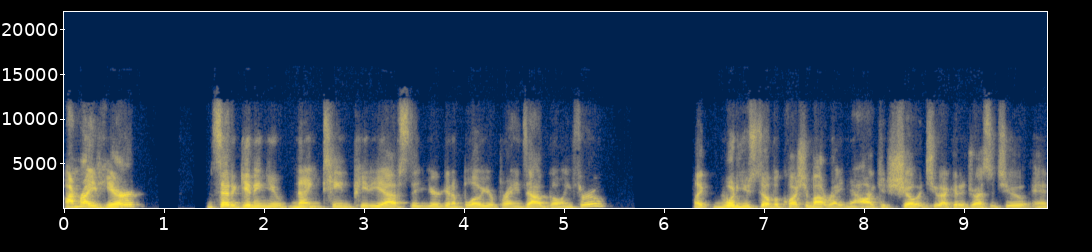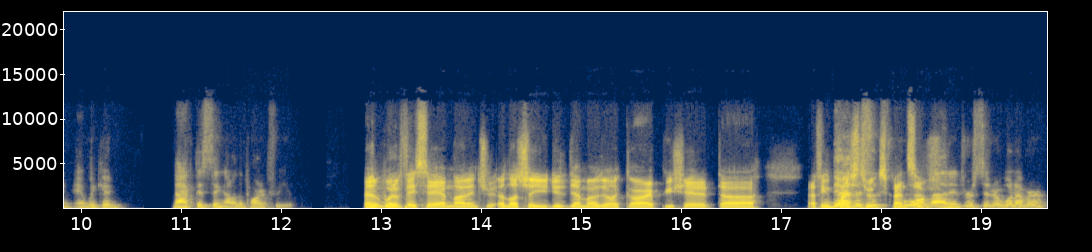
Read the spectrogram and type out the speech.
I'm right here. Instead of getting you 19 PDFs that you're gonna blow your brains out going through, like what do you still have a question about right now? I could show it to you, I could address it to you, and and we could knock this thing out of the park for you. And what if they say I'm not interested? Let's say you do the demo. They're like, "Oh, I appreciate it. Uh, I think Yeah, price is too looks cool, expensive, I'm not interested or whatever.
